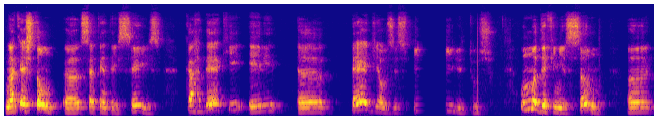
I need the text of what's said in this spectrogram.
na questão uh, 76, Kardec ele uh, pede aos espíritos uma definição uh,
